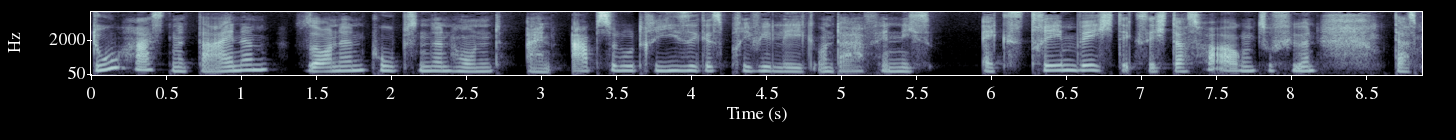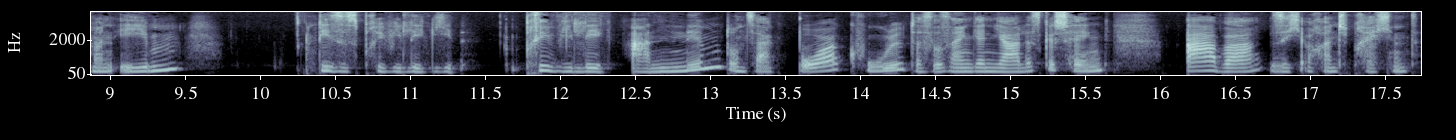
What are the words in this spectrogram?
Du hast mit deinem sonnenpupsenden Hund ein absolut riesiges Privileg und da finde ich es extrem wichtig, sich das vor Augen zu führen, dass man eben dieses Privileg Privileg annimmt und sagt, boah, cool, das ist ein geniales Geschenk, aber sich auch entsprechend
